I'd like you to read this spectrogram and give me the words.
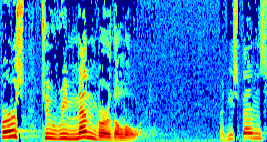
first to remember the Lord. And he spends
